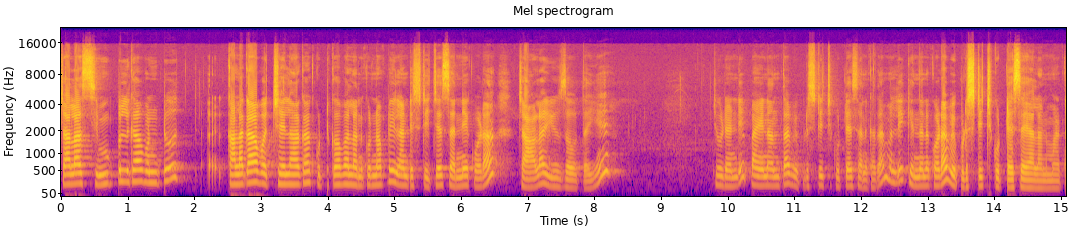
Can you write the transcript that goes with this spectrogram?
చాలా సింపుల్గా ఉంటూ కలగా వచ్చేలాగా కుట్టుకోవాలనుకున్నప్పుడు ఇలాంటి స్టిచెస్ అన్నీ కూడా చాలా యూజ్ అవుతాయి. చూడండి పైన అంతా విప్పుడు స్టిచ్ కుట్టేశాను కదా మళ్ళీ కిందన కూడా విప్పుడు స్టిచ్ కుట్టేసేయాలన్నమాట.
